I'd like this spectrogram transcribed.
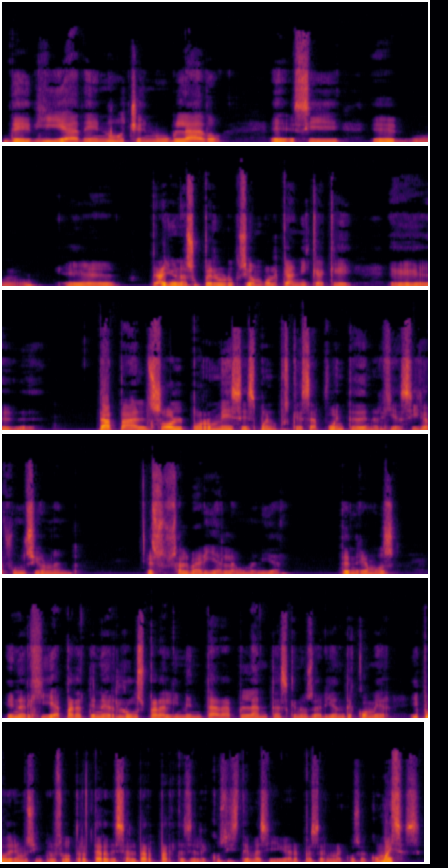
de día, de noche, nublado. Eh, si eh, eh, hay una supererupción volcánica que tapa al sol por meses, bueno, pues que esa fuente de energía siga funcionando. Eso salvaría a la humanidad. Tendríamos energía para tener luz para alimentar a plantas que nos darían de comer y podríamos incluso tratar de salvar partes del ecosistema si llegara a pasar una cosa como esas.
